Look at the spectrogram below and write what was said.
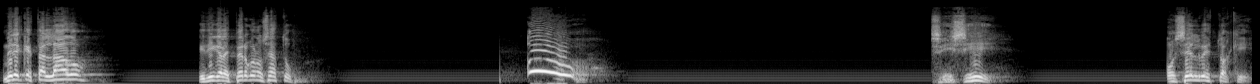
Mire que está al lado y dígale, espero que no seas tú. ¡Uh! Sí, sí. Observe esto aquí.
